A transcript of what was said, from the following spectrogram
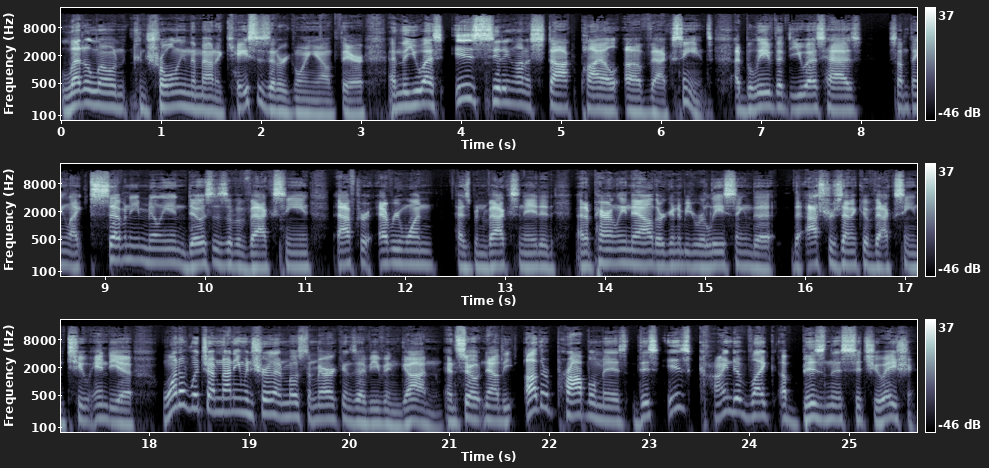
let alone controlling the amount of cases that are going out there. And the US is sitting on a stockpile of vaccines. I believe that the US has something like 70 million doses of a vaccine after everyone has been vaccinated. And apparently now they're going to be releasing the, the AstraZeneca vaccine to India, one of which I'm not even sure that most Americans have even gotten. And so now the other problem is this is kind of like a business situation.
